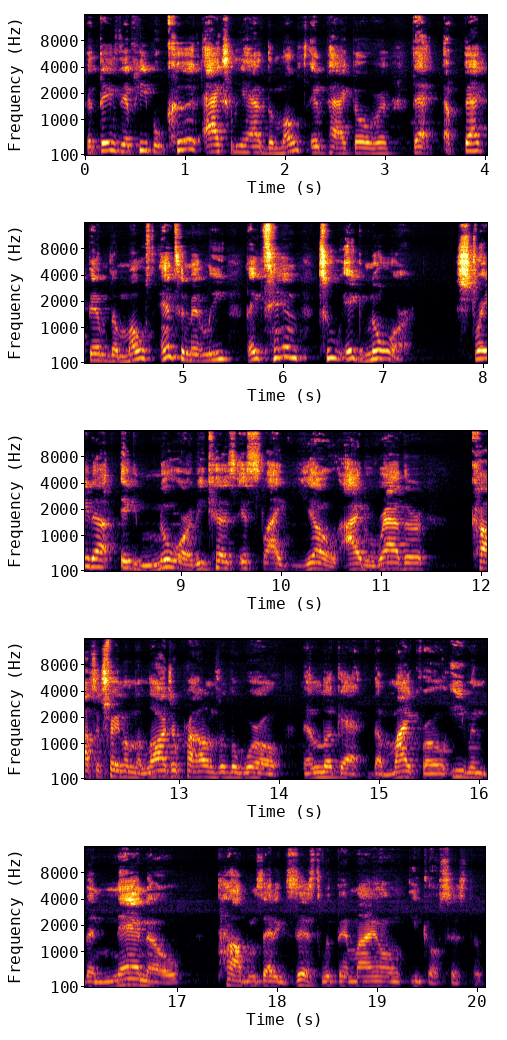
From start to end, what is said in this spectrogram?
the things that people could actually have the most impact over that affect them the most intimately, they tend to ignore. Straight up ignore because it's like, yo, I'd rather concentrate on the larger problems of the world than look at the micro, even the nano problems that exist within my own ecosystem,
